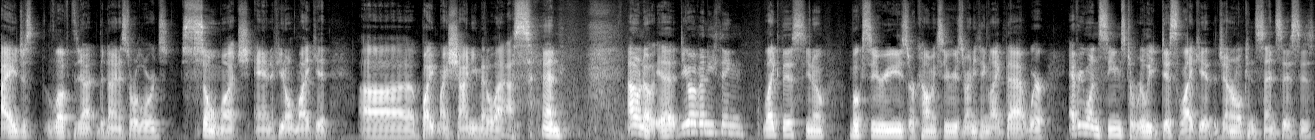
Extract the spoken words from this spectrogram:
I just love the, the Dinosaur Lords so much, and if you don't like it, uh, bite my shiny metal ass. and I don't know, uh, do you have anything like this, you know, book series or comic series or anything like that, where everyone seems to really dislike it? The general consensus is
